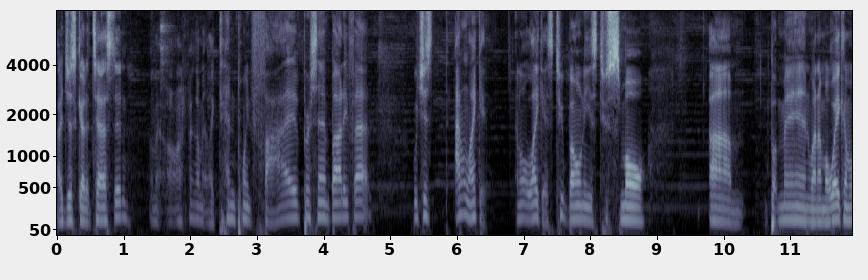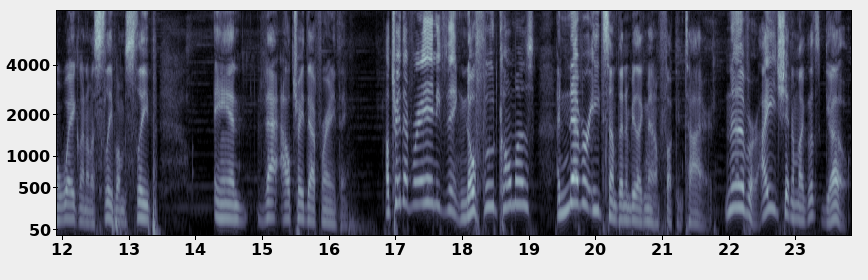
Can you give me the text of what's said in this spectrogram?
I just got it tested. I'm at, I think I'm at like 10.5% body fat, which is, I don't like it. I don't like it. It's too bony. It's too small. Um, but man, when I'm awake, I'm awake. When I'm asleep, I'm asleep. And that I'll trade that for anything. I'll trade that for anything. No food comas. I never eat something and be like, man, I'm fucking tired. Never. I eat shit and I'm like, let's go.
